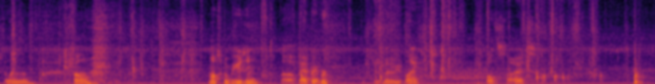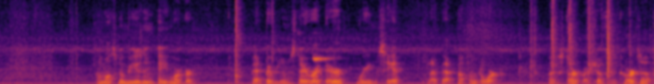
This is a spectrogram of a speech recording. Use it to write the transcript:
Spilling them. Um, I'm also going to be using uh, pad paper, which is going to be blank, both sides. I'm also going to be using a marker. Pad of paper is going to stay right there where you can see it, but I've got enough room to work. I'm going to start by shuffling the cards up.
